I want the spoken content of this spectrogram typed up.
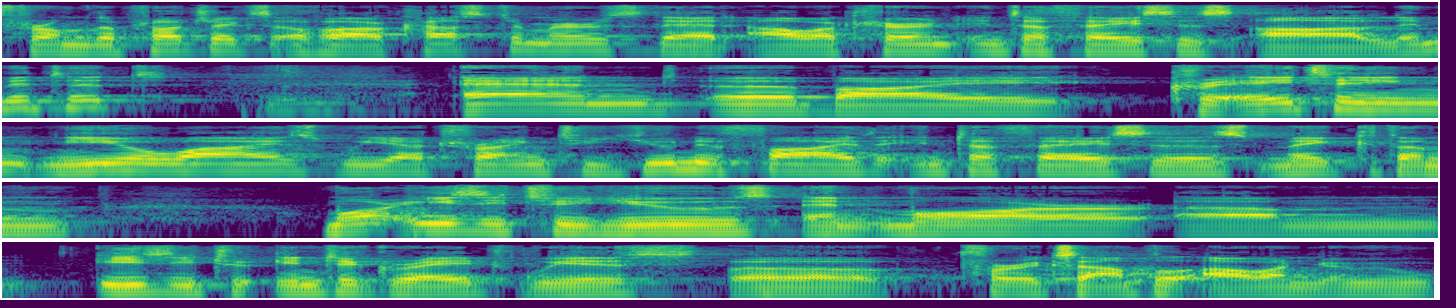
from the projects of our customers that our current interfaces are limited. Mm -hmm. And uh, by creating NeoWise, we are trying to unify the interfaces, make them more easy to use and more um, easy to integrate with, uh, for example, our new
